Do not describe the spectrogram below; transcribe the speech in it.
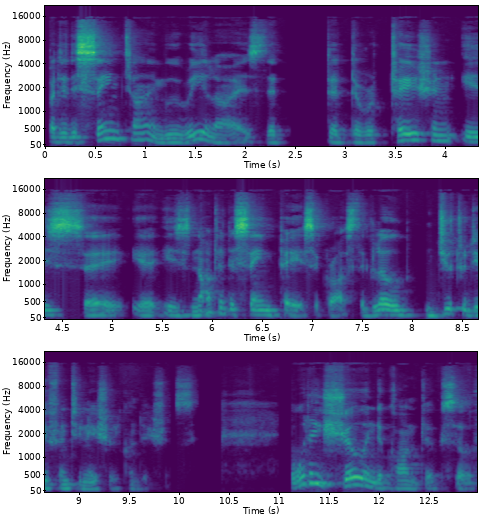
But at the same time, we realize that that the rotation is uh, is not at the same pace across the globe due to different initial conditions. What I show in the context of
